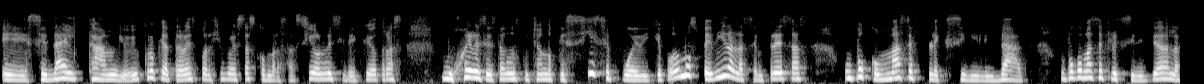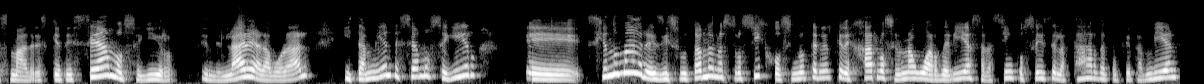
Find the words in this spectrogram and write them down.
eh, se da el cambio. Yo creo que a través, por ejemplo, de estas conversaciones y de que otras mujeres están escuchando que sí se puede y que podemos pedir a las empresas un poco más de flexibilidad, un poco más de flexibilidad a las madres que deseamos seguir en el área laboral y también deseamos seguir eh, siendo madres, disfrutando de nuestros hijos y no tener que dejarlos en una guardería hasta las 5 o 6 de la tarde, porque también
